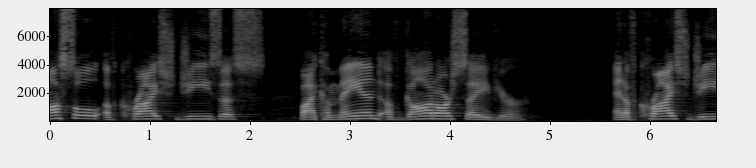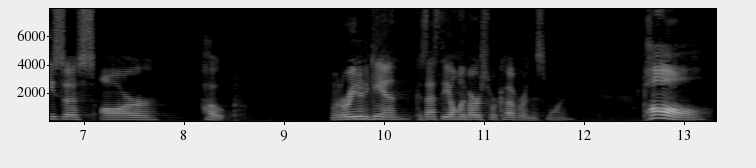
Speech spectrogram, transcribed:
Apostle of Christ Jesus by command of God our Savior and of Christ Jesus our hope. I'm going to read it again because that's the only verse we're covering this morning. Paul,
